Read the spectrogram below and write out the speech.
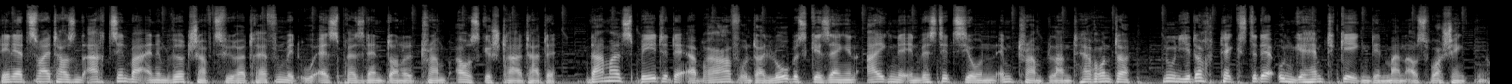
den er 2018 bei einem Wirtschaftsführertreffen mit US-Präsident Donald Trump ausgestrahlt hatte. Damals betete er brav unter Lobesgesängen eigene Investitionen im Trump-Land herunter, nun jedoch texte der ungehemmt gegen den Mann aus Washington.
